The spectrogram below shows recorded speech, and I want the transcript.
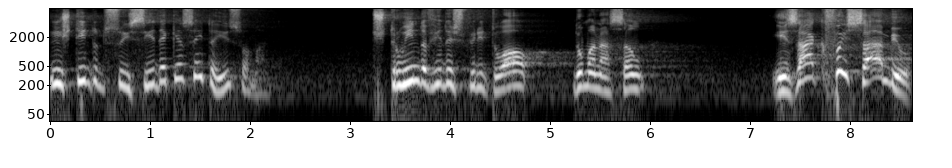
instinto de suicídio é que aceita isso, amado. Destruindo a vida espiritual de uma nação. Isaac foi sábio.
